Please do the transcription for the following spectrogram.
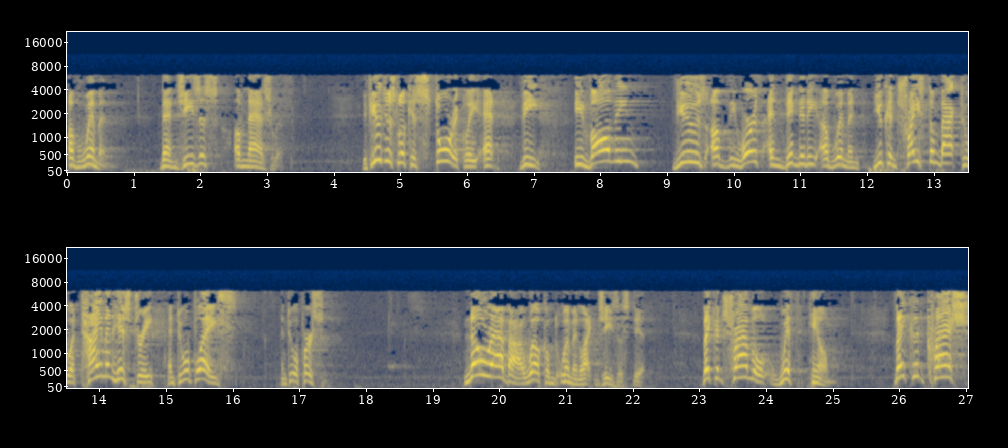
of women than Jesus of Nazareth. If you just look historically at the evolving views of the worth and dignity of women, you can trace them back to a time in history and to a place and to a person. No rabbi welcomed women like Jesus did. They could travel with him. They could crash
